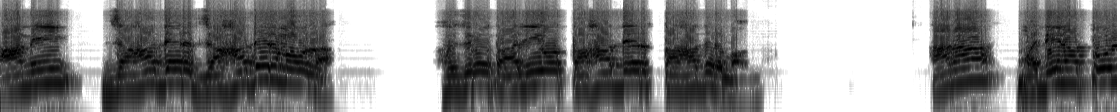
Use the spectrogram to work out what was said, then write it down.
আমি যাহাদের যাহাদের মাওলা হজরত আলী ও তাহাদের তাহাদের মাওলা। আনা মদিনাতুল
